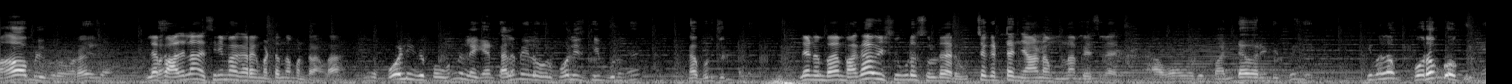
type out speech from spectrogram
மகாபலிபுரம் வர இல்லை. இல்ல இப்ப அதெல்லாம் சினிமாக்காரங்க மட்டும் தான் பண்றாங்களா? இந்த போலீஸ் இப்போ ஒன்றும் இல்லை என் தலைமையில் ஒரு போலீஸ் டீம் கொடுங்க. நான் பிடிச்சிருக்கேன் இல்ல நம்ம மகாவிஷ்ணு கூட சொல்றாரு உச்சகட்ட ஞானம்லாம் பேசுறாரு. அவன் ஒரு மண்டை வரைஞ்சி போய் இவெல்லாம் புறம்போக்குங்க.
